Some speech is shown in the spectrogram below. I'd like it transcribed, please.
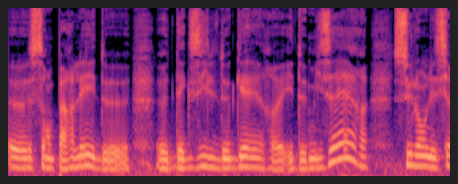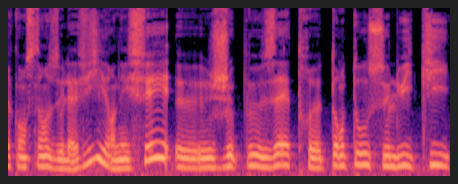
euh, sans parler de euh, d'exil, de guerre et de misère, selon les circonstances de la vie, en effet, euh, je peux être tantôt celui qui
